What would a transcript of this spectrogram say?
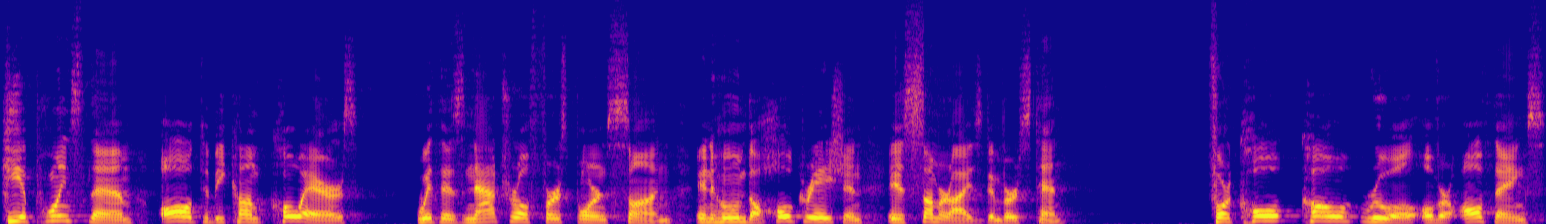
He appoints them all to become co heirs with his natural firstborn son, in whom the whole creation is summarized in verse 10. For co rule over all things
